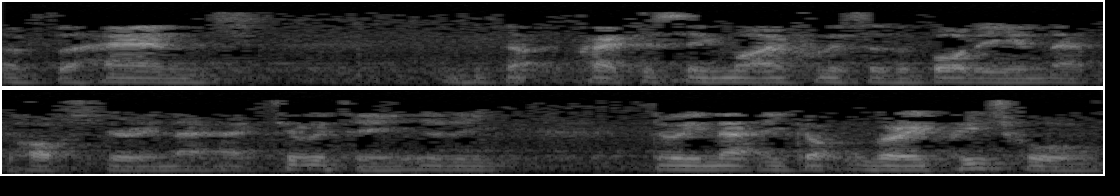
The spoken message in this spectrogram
of the hands. Practicing mindfulness of the body in that posture, in that activity. Really doing that, you got very peaceful.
